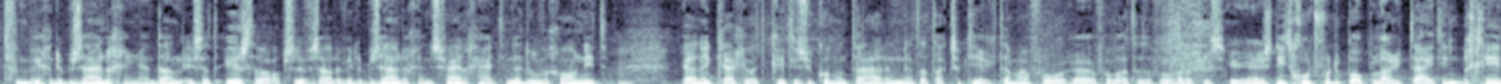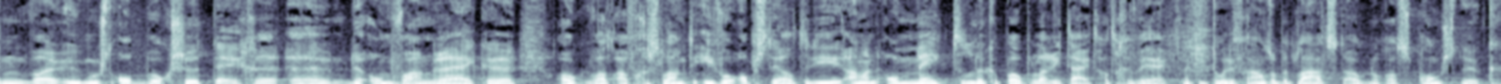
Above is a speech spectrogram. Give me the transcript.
vanwege de bezuinigingen... dan is het eerste waarop ze zouden willen bezuinigen is veiligheid. En dat doen we gewoon niet. Ja, dan krijg je wat kritische commentaren... en dat accepteer ik dan maar voor, uh, voor, wat, het, voor wat het is. Ja, is niet goed voor de populariteit in het begin... waar u moest opboksen tegen de omvangrijke... ook wat afgeslankte Ivo Opstelten... die aan een onmetelijke populariteit had gewerkt. Met die Tour de France op het laatst ook nog als sprongstuk.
